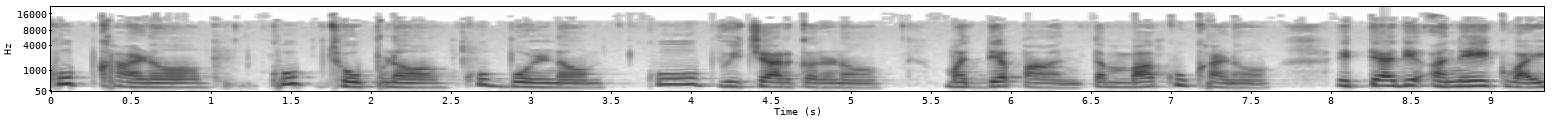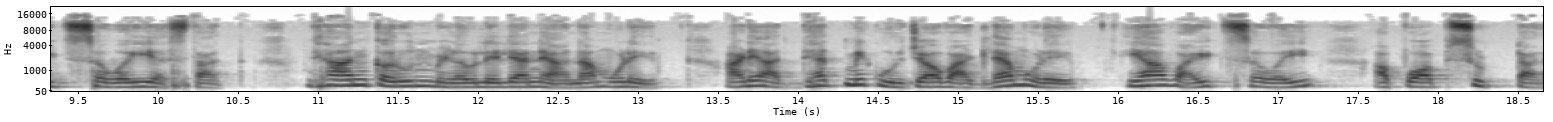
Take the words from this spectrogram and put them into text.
खूप खाणं खूप झोपणं खूप बोलणं खूप विचार करणं मद्यपान तंबाखू खाणं इत्यादी अनेक वाईट सवयी असतात. ध्यान करून मिळवलेल्या ज्ञानामुळे आणि आध्यात्मिक ऊर्जा वाढल्यामुळे ह्या वाईट सवयी आपोआप सुटतात.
